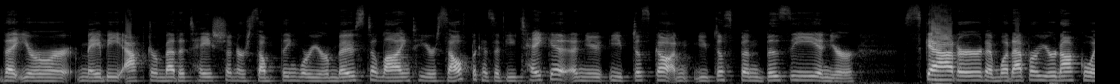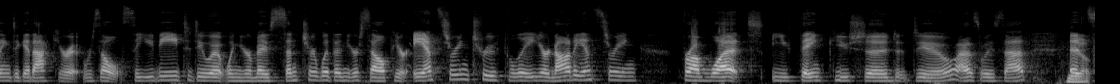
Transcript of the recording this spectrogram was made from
that you're maybe after meditation or something where you're most aligned to yourself because if you take it and you you've just gotten you've just been busy and you're scattered and whatever you're not going to get accurate results. So you need to do it when you're most centered within yourself. You're answering truthfully. You're not answering from what you think you should do as we said it's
